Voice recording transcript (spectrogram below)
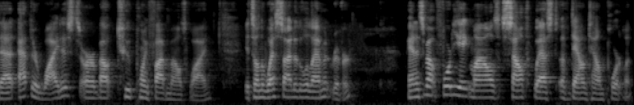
that at their widest are about 2.5 miles wide. It's on the west side of the Willamette River, and it's about 48 miles southwest of downtown Portland.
